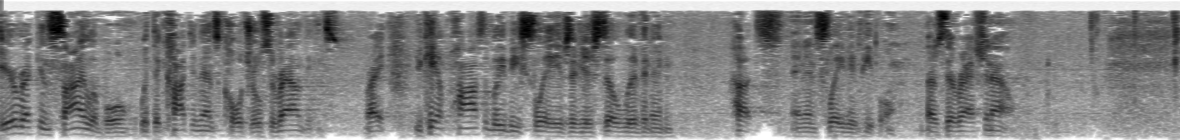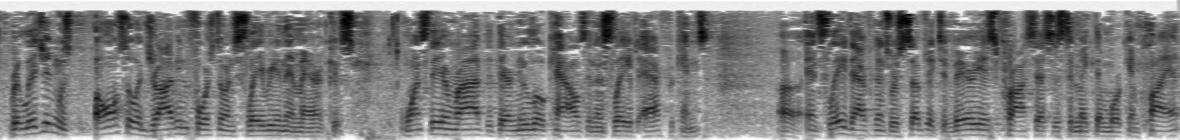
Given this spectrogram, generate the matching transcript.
irreconcilable with the continent's cultural surroundings. Right? You can't possibly be slaves if you're still living in huts and enslaving people. That's their rationale. Religion was also a driving force during slavery in the Americas. Once they arrived at their new locales and enslaved Africans, uh, enslaved Africans were subject to various processes to make them more compliant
